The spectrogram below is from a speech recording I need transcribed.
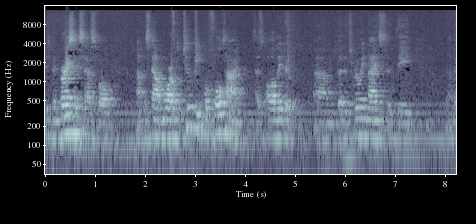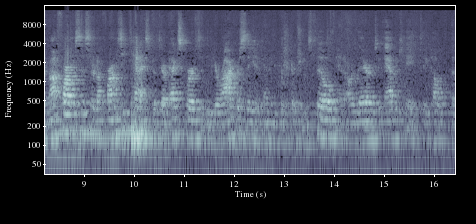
has been very successful. Um, It's now morphed to two people full-time, that's all they do. Um, But it's really nice that the, uh, they're not pharmacists, they're not pharmacy techs, but they're experts in the bureaucracy of getting the prescriptions filled and are there to advocate to help the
